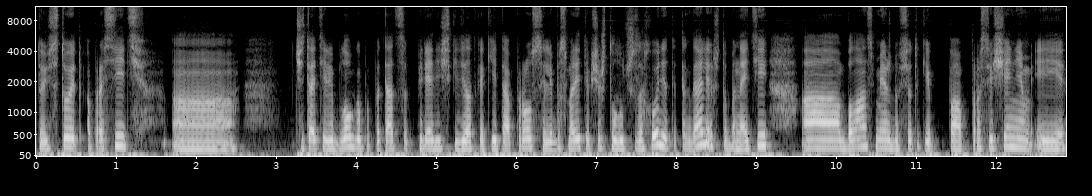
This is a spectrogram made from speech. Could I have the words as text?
То есть стоит опросить а, читателей блога попытаться периодически делать какие-то опросы, либо смотреть вообще, что лучше заходит и так далее, чтобы найти а, баланс между все-таки просвещением и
